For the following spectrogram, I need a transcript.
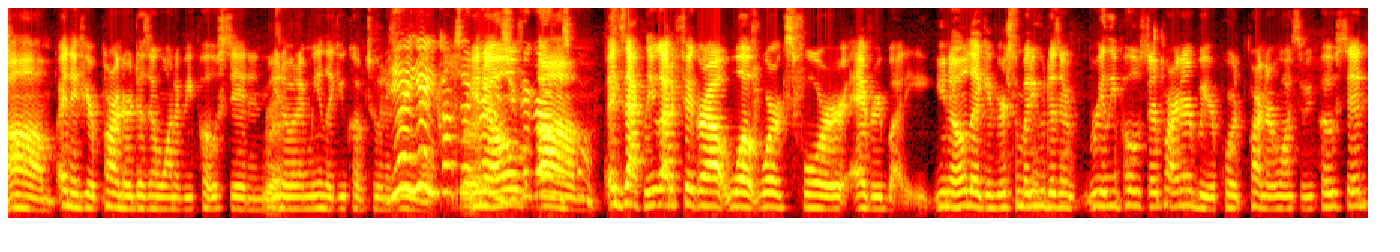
um and if your partner doesn't want to be posted and you know what i mean like you come to an yeah, agreement yeah, you come to You an you agreement, know you figure out what's um, cool. exactly you got to figure out what works for everybody you know like if you're somebody who doesn't really post their partner but your partner wants to be posted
